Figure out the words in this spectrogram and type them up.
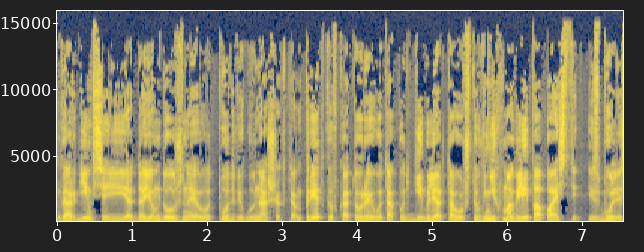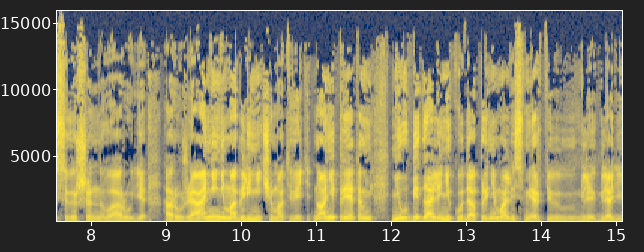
гордимся и отдаем должное вот подвигу наших там предков, которые вот так вот гибли от того, что в них могли попасть из более совершенного орудия, оружия, а они не могли ничем ответить. Но они при этом не убегали никуда, а принимали смерть, глядя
